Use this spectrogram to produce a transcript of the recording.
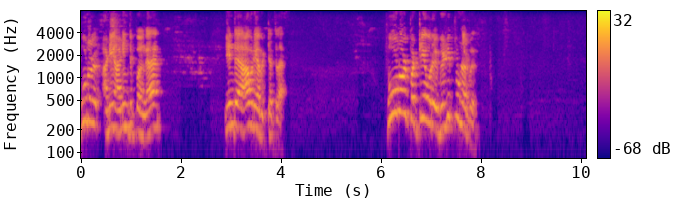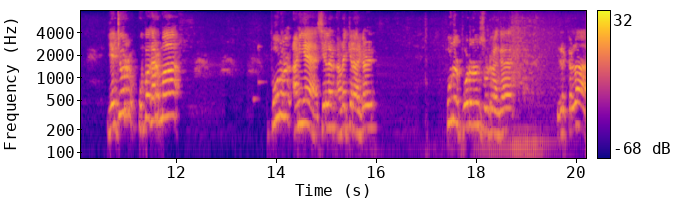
பூணூல் அணி அணிந்துப்பாங்க. இந்த ஆவணி அவிட்டத்தில் பூணூல் பற்றிய ஒரு விழிப்புணர்வு. எஜுர் உபகர்மா பூணூல் அணிய சிலர் அழைக்கிறார்கள். பூணூல் போடணும்னு சொல்கிறாங்க இதற்கெல்லாம்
